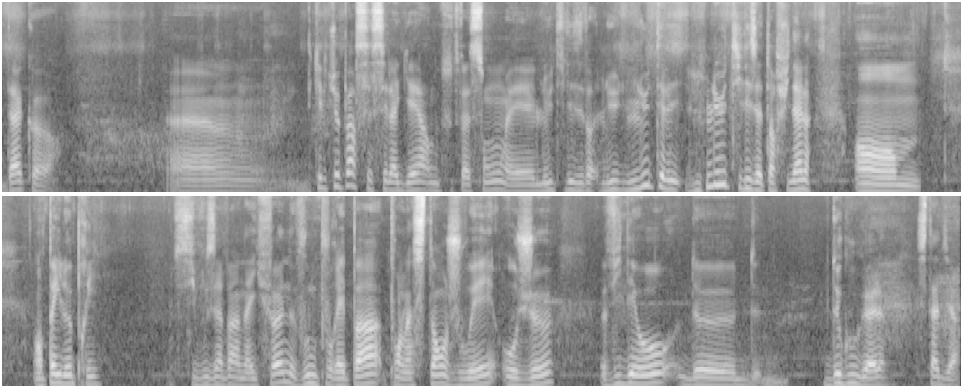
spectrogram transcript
D'accord. Euh, quelque part, c'est la guerre de toute façon, et l'utilisateur final en, paye le prix. Si vous avez un iPhone, vous ne pourrez pas pour l'instant jouer au jeu vidéo de, de, Google, Stadia.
